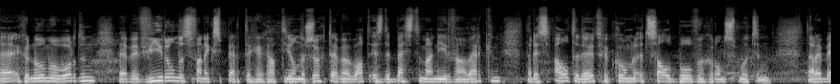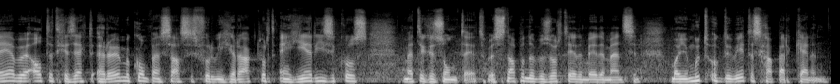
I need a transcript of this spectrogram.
uh, genomen worden. We hebben vier rondes van experten gehad die onderzocht hebben wat is de beste manier van werken. Daar is altijd uitgekomen, het zal bovengronds moeten. Daarbij hebben we altijd gezegd, ruime compensaties voor wie geraakt wordt en geen risico's met de gezondheid. We snappen de bezorgdheden bij de mensen. Maar je moet ook de wetenschap erkennen.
